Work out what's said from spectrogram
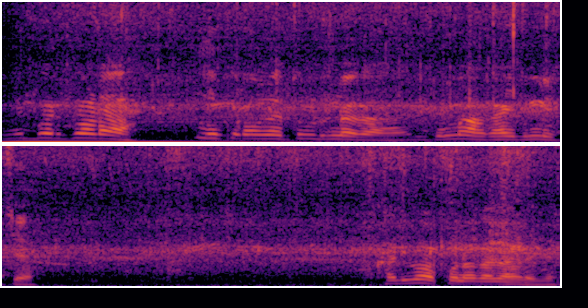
निबर तोडा निकडा तोडू नका. ते महागायची मिरच्या खाली वाकू नका झाडाच्या.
